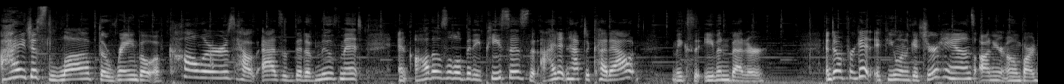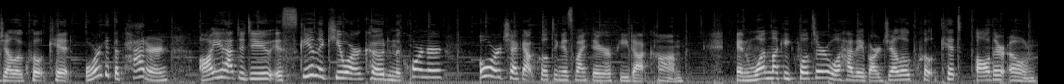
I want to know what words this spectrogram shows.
I just love the rainbow of colors, how it adds a bit of movement, and all those little bitty pieces that I didn't have to cut out makes it even better. And don't forget, if you want to get your hands on your own Bargello quilt kit or get the pattern, all you have to do is scan the QR code in the corner or check out quiltingismytherapy.com. And one lucky quilter will have a Bargello quilt kit all their own.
